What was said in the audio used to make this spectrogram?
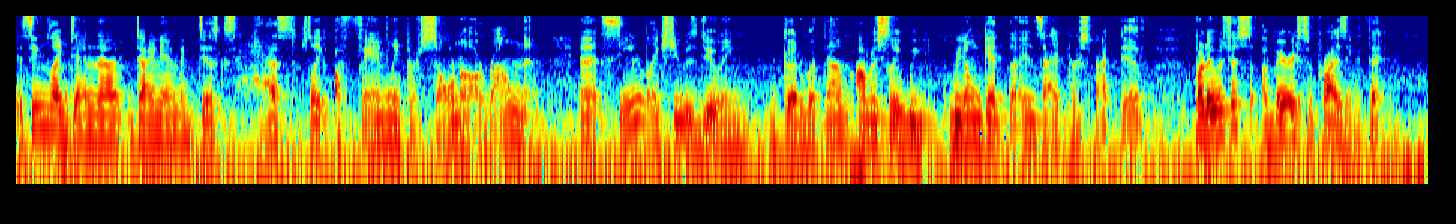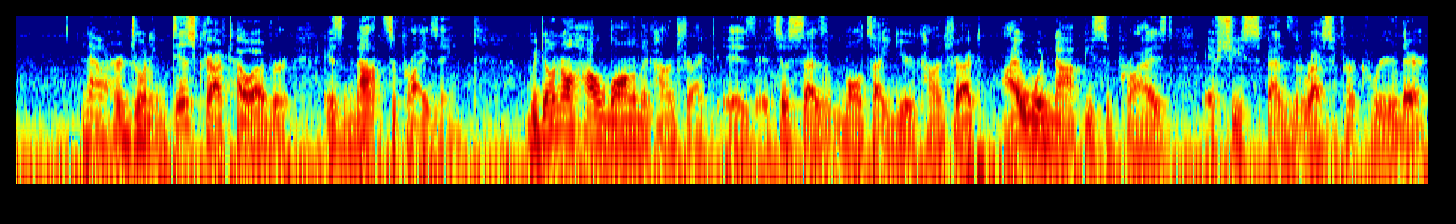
It seems like Dyna- Dynamic Discs has such like a family persona around them, and it seemed like she was doing good with them. Obviously, we we don't get the inside perspective, but it was just a very surprising thing. Now, her joining Discraft, however, is not surprising. We don't know how long the contract is. It just says multi-year contract. I would not be surprised if she spends the rest of her career there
